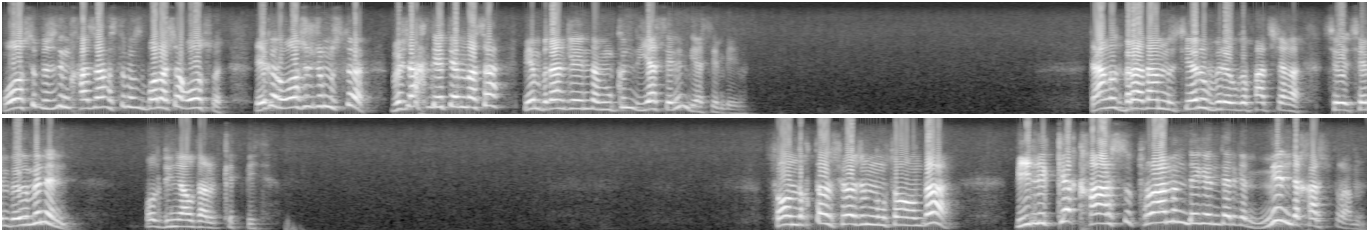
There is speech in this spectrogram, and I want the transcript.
осы біздің қазақстанымыз болашақ осы. Егер осы жұмысты бір жақты ете алмаса мен бұдан кейін де мүмкін я сенемін я сенбеймін. Бір адамның сену біреуге патшаға сенбегенменен ол дүние аударылып кетпейді. Сондықтан сөзімнің соңында билікке қарсы тұрамын дегендерге мен де қарсы тұрамын.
